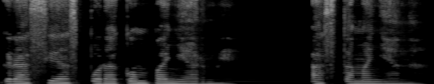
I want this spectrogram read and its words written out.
Gracias por acompañarme. Hasta mañana.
